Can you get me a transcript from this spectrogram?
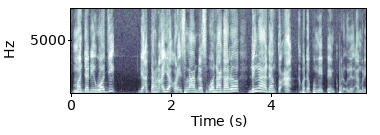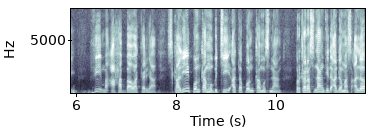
menjadi wajib di atas rakyat orang Islam dalam sebuah negara dengar dan taat kepada pemimpin kepada ulil amri. Fi ma ahabba wa kariha. Sekalipun kamu benci ataupun kamu senang. Perkara senang tidak ada masalah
